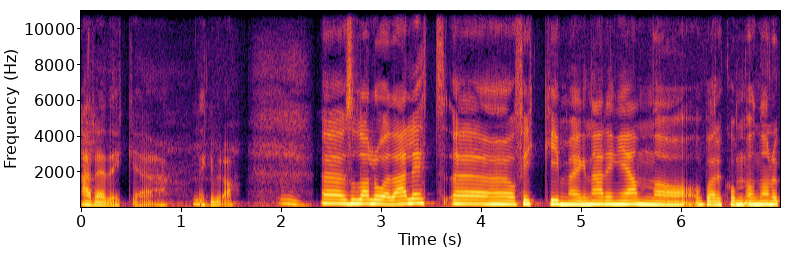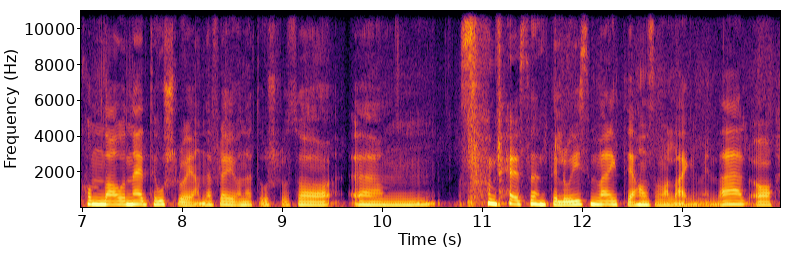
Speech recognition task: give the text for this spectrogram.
her er det ikke, det er ikke bra. Mm. Eh, Så da lå jeg der litt eh, og fikk i meg næring igjen. Og, og, kom, og når jeg kom da ned til Oslo igjen, jeg fløy jo ned til Oslo, så, um, så ble jeg sendt til Lovisenberg, til han som var legen min der. Og,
